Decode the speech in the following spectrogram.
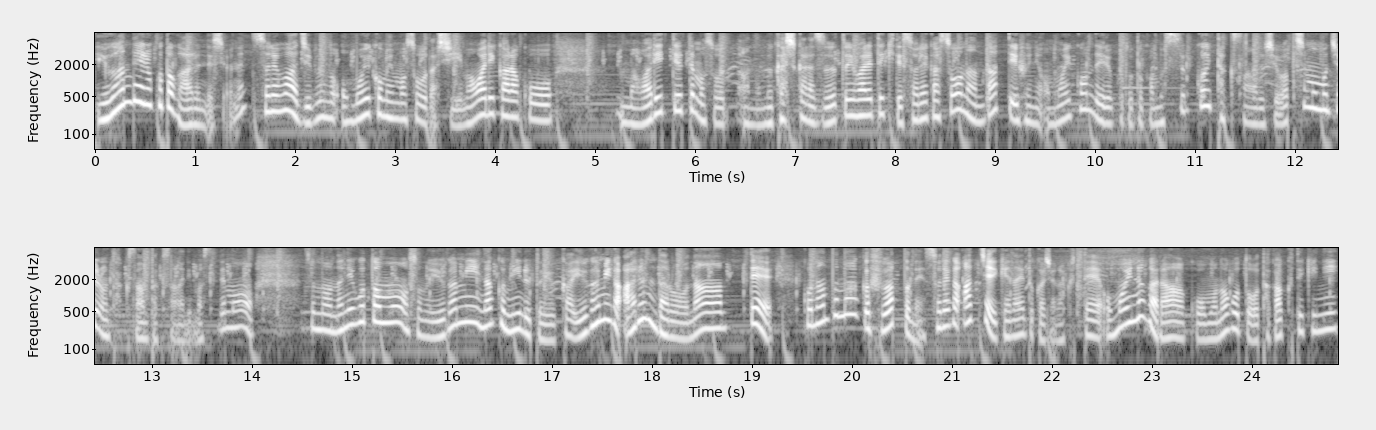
歪んでいることがあるんですよね。それは自分の思い込みもそうだし周りからこう周りって言ってもそうあの昔からずっと言われてきてそれがそうなんだっていうふうに思い込んでいることとかもすっごいたくさんあるし私ももちろんたくさんたくさんあります。でもその何事もその歪みなく見るというか歪みがあるんだろうなってこうなんとなくふわっとねそれがあっちゃいけないとかじゃなくて思いながらこう物事を多角的に、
